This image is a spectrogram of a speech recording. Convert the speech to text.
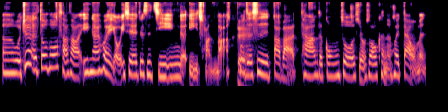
呃，我觉得多多少少应该会有一些就是基因的遗传吧，或者是爸爸他的工作有时候可能会带我们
